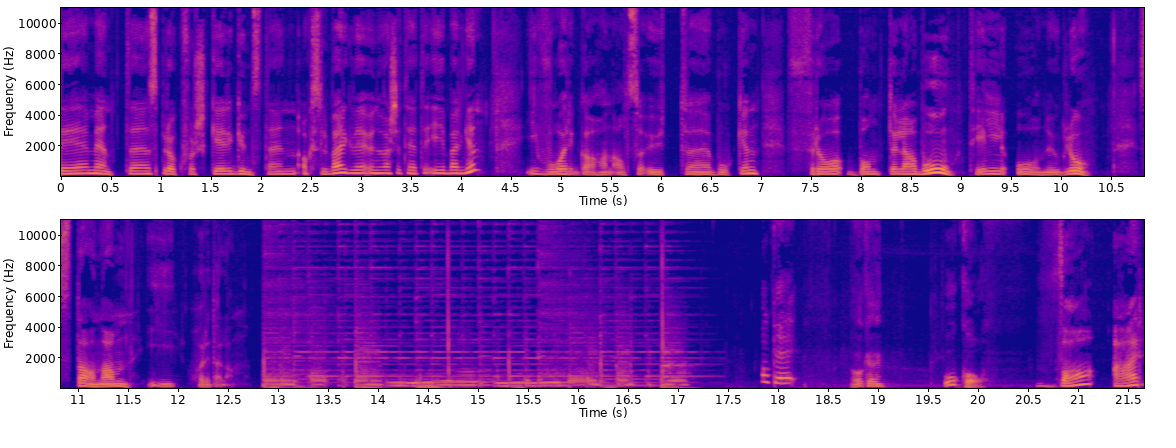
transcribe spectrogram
Det mente språkforsker Gunstein Akselberg ved Universitetet i Bergen. I vår ga han altså ut eh, boken Fra Bontelabo til Ånuglo. Stadnavn i Hordaland. OK. OK. OK. Hva er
